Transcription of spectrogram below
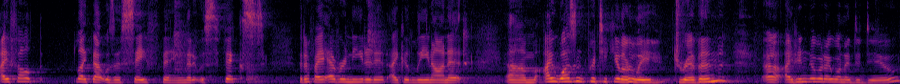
I felt like that was a safe thing, that it was fixed, that if I ever needed it, I could lean on it. Um, I wasn't particularly driven. Uh, I didn't know what I wanted to do.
